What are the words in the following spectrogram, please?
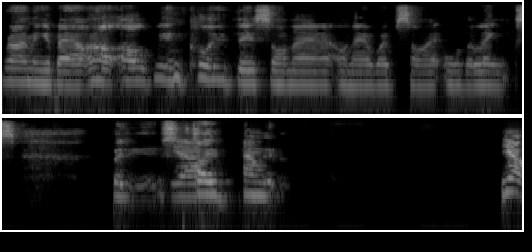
roaming about. And I'll, I'll, include this on our on our website all the links. But yeah so, and yeah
